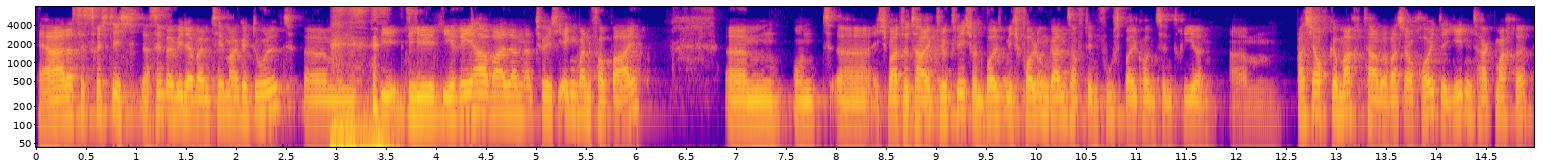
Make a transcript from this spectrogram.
Ja, das ist richtig. Da sind wir wieder beim Thema Geduld. Ähm, die, die, die Reha war dann natürlich irgendwann vorbei. Ähm, und äh, ich war total glücklich und wollte mich voll und ganz auf den Fußball konzentrieren. Ähm, was ich auch gemacht habe, was ich auch heute jeden Tag mache,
